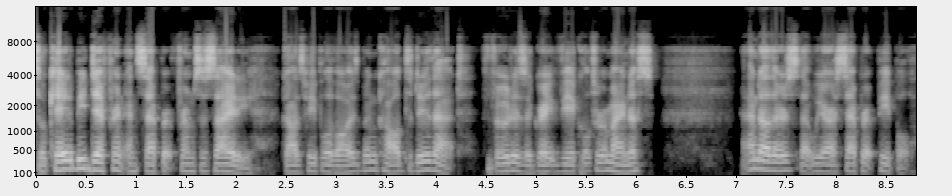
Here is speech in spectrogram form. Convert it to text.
It's okay to be different and separate from society. God's people have always been called to do that. Food is a great vehicle to remind us, and others, that we are a separate people.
